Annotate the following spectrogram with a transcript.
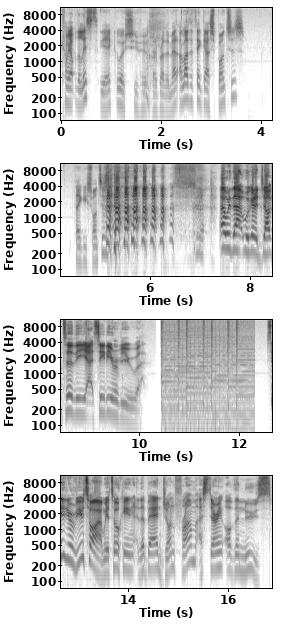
coming up with the list. Yeah, good work, super uh, brother Matt. I'd like to thank our sponsors. Thank you, sponsors. And with that, we're going to jump to the uh, CD review. CD review time. We are talking the band John Frum, A Stirring of the News.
